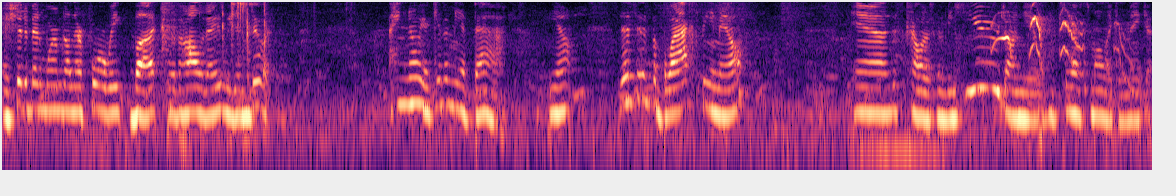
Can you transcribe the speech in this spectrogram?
they should have been wormed on their four week, but with the holiday, we didn't do it. I know, you're giving me a bath. Yeah. This is the black female. And this color is going to be huge on you. Let's see how small I can make it.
